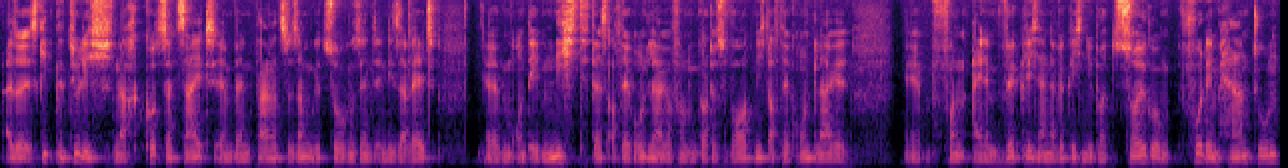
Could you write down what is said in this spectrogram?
Also es gibt natürlich nach kurzer Zeit, ähm, wenn Paare zusammengezogen sind in dieser Welt ähm, und eben nicht das auf der Grundlage von Gottes Wort, nicht auf der Grundlage ähm, von einem wirklich, einer wirklichen Überzeugung vor dem Herrn tun,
